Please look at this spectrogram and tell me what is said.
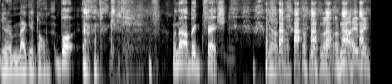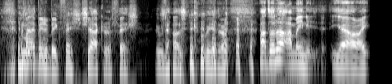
You're a megadon. But not a big fish. I don't know. I. It might have been. It might have been a big fish. Shark or a fish. Who knows? It could be either. I don't know. I mean, yeah, all right.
